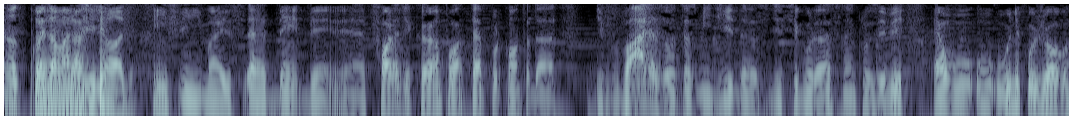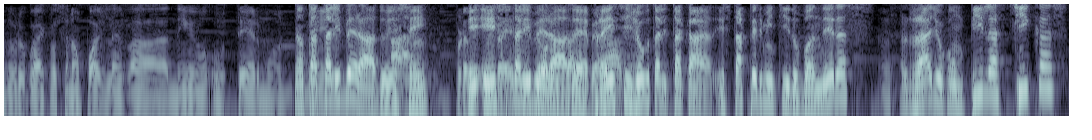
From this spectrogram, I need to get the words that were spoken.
É uma coisa É, maravilhosa. Enfim, mas é, de- de- é, fora de campo, até por conta da, de várias outras medidas de segurança, né? inclusive é o, o único jogo no Uruguai que você não pode levar nem o, o termo. Não, tá, nem- tá liberado esse, Ah, hein? pra- E- pra esse esse tá liberado, tá é. Pra liberado? esse jogo tá, tá está permitido bandeiras, rádio com pilas, chicas,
